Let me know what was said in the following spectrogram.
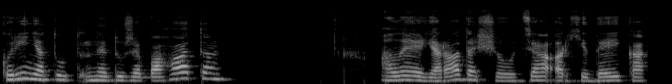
Коріння тут не дуже багато. Але я рада, що ця орхідейка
